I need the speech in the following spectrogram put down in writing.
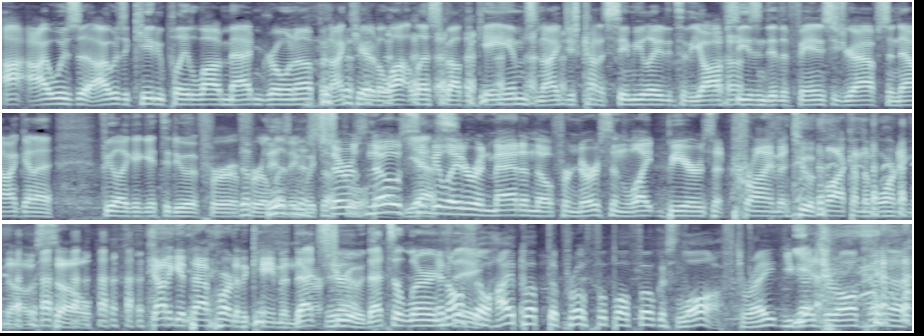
I, I was I was a kid who played a lot of Madden growing up, and I cared a lot less about the games, and I just kind of simulated to the off season, did the fantasy drafts, and now I kind of feel like I get to do it for, for a living. Which there is cool. no simulator yes. in Madden though for nursing light beers at prime at two o'clock in the morning though, so got to get that part of the game in there. That's true. Yeah. That's a learned. And thing. also hype up the Pro Football Focus loft, right? You guys yeah. are all kind of.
